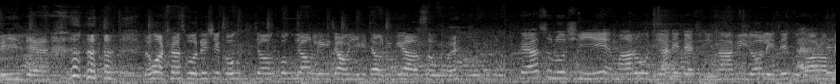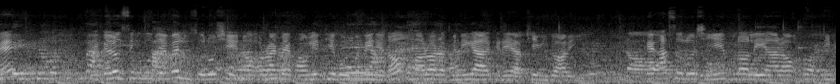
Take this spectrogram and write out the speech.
လေပြန်လုံးဝ transportation ကုန်ကြောင်းကုန်ကြောင်းလေကြောင်းရေကြောင်းဒီနေ့ကတော့စုံပဲခဲအဲ့ဆိုလို့ရှိရင်အမားတို့ဒီကနေတက်စီငားပြီးတော့လေစိတ်ကိုသွားတော့မယ်တကယ်လို့စင်ကာပူပြန်မဲ့လူဆိုလို့ရှိရင်တော့ arrival ဖောင်လေးဖြည့်ဖို့မမေ့နဲ့တော့အမားတို့ကတော့မနေ့ကကတည်းကဖြည့်ပြီးသွားပြီကဲအဲ့ဆိုလို့ရှိရင် blog လေးကတော့ TP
